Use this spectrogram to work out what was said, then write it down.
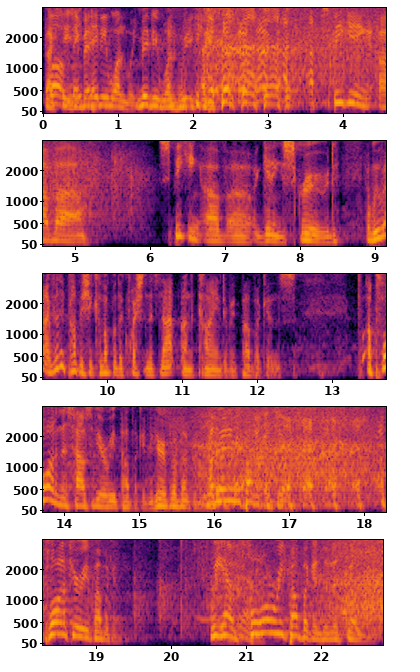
Backstage, well, may, maybe one week. Maybe one week. speaking of, uh, speaking of uh, getting screwed, we, I really probably should come up with a question that's not unkind to Republicans. Applaud in this house if you're a Republican. If you're a Republican, are there any Republicans here? Applaud if you're a Republican. We have four Republicans in this building.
